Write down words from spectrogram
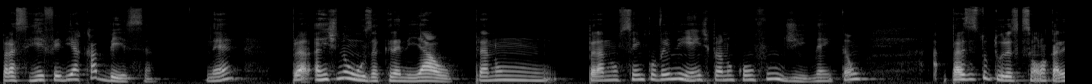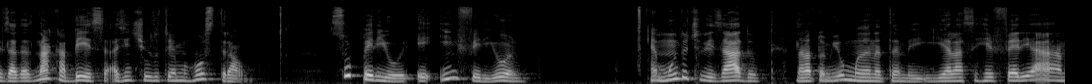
para se referir à cabeça, né? Pra, a gente não usa cranial para não, não ser inconveniente, para não confundir, né? Então, para as estruturas que são localizadas na cabeça, a gente usa o termo rostral. Superior e inferior é muito utilizado na anatomia humana também, e ela se refere a,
